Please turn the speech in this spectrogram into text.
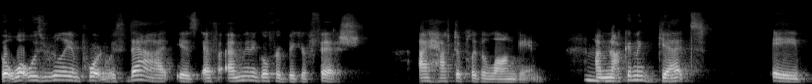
But what was really important with that is if I'm going to go for bigger fish, I have to play the long game. Mm-hmm. I'm not going to get a,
